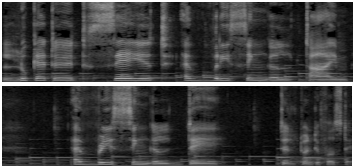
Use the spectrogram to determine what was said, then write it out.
look at it, say it every single time, every single day till 21st day.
